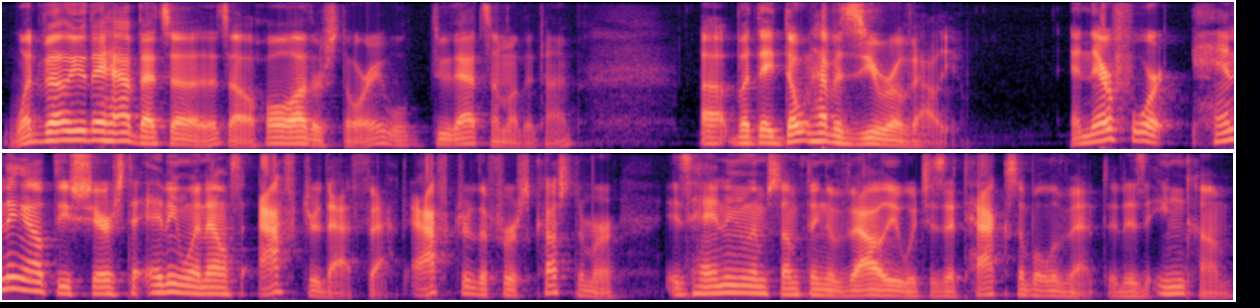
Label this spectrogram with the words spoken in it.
What value they have, that's a that's a whole other story. We'll do that some other time. Uh, but they don't have a zero value. And therefore, handing out these shares to anyone else after that fact, after the first customer, is handing them something of value, which is a taxable event. It is income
